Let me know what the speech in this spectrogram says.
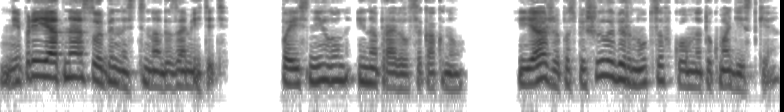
Неприятная особенность, надо заметить. Пояснил он и направился к окну. Я же поспешила вернуться в комнату к модистке.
